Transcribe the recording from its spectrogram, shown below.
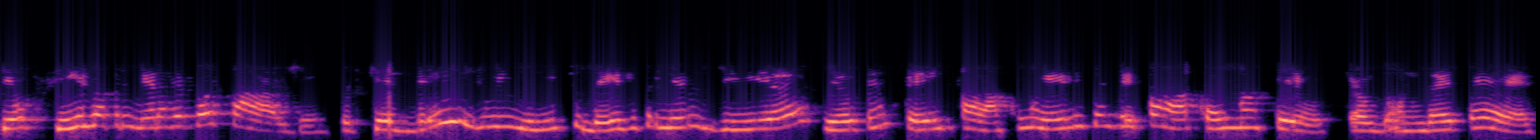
que eu fiz a primeira reportagem, porque desde o início, desde o primeiro dia, eu tentei falar com ele, tentei falar com o Matheus, que é o dono da ETS.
